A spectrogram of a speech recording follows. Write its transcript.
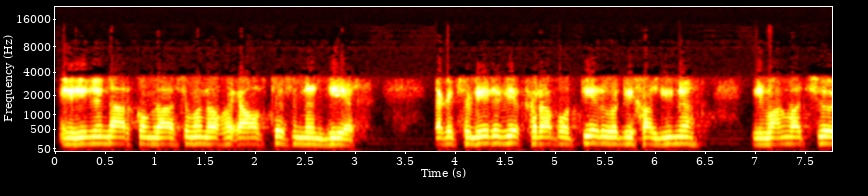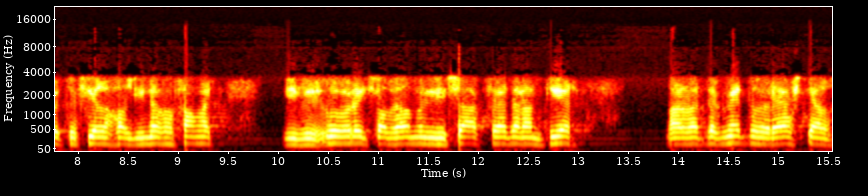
En hier en daar kom daar sommer nog 11 tussen en deur. Ek het verlede week gerapporteer oor die galjoene. Die man wat so te veel galjoene gevang het die owerheid sal wel met die saak verder hanteer maar wat ek net wil regstel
